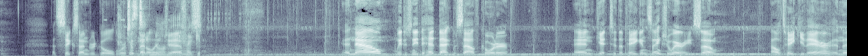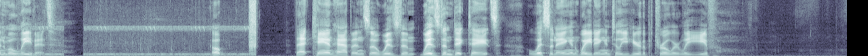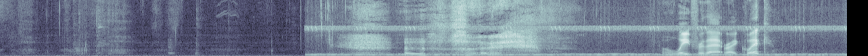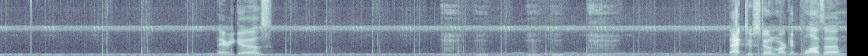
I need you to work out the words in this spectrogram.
A 600 gold worth Just of metal and ignore me if I gems. And now we just need to head back to South Quarter and get to the pagan sanctuary. So I'll take you there and then we'll leave it. Oh, that can happen. So wisdom wisdom dictates listening and waiting until you hear the patroller leave. I'll wait for that right quick. There he goes. Back to Stone Market Plaza.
